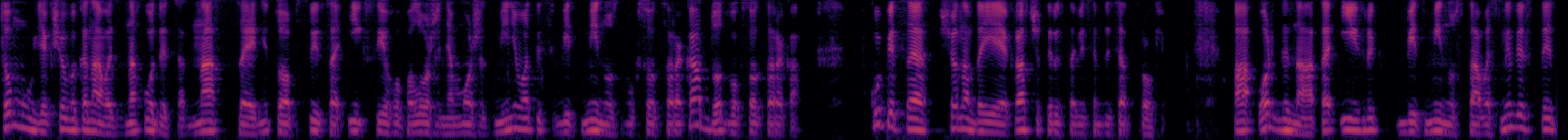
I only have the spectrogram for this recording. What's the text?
Тому, якщо виконавець знаходиться на сцені, то абсциса X його положення може змінюватись від мінус 240 до 240. Вкупі це, що нам дає якраз 480 кроків. А ордината Y від мінус 180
